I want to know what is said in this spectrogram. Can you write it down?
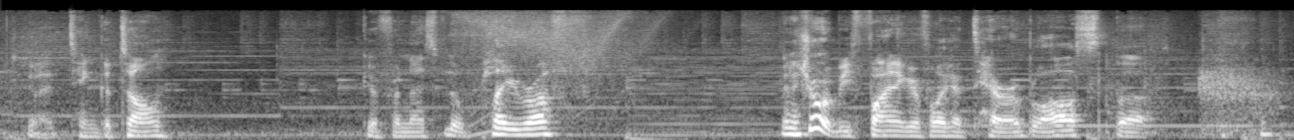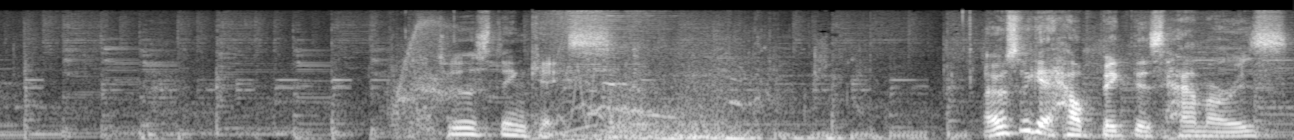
Just gonna Tinkaton. Go for a nice little play rough. I'm sure it'd be fine to go for like a Tera Blast, but... just in case. I always forget how big this hammer is.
